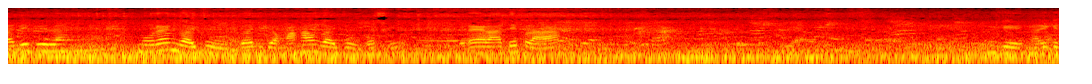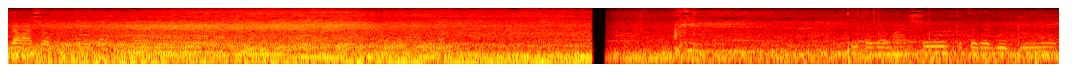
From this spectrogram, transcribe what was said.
Ya, dibilang murah enggak juga, juga mahal enggak juga sih. Relatif lah. Oke, mari kita masuk. Kita udah masuk, kita udah duduk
